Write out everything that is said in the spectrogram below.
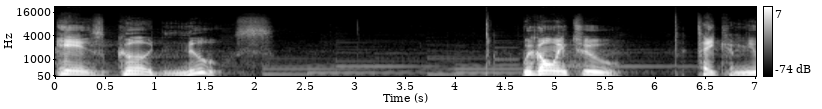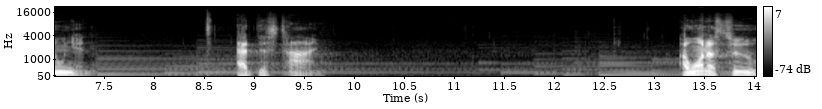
is good news. We're going to take communion at this time. I want us to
